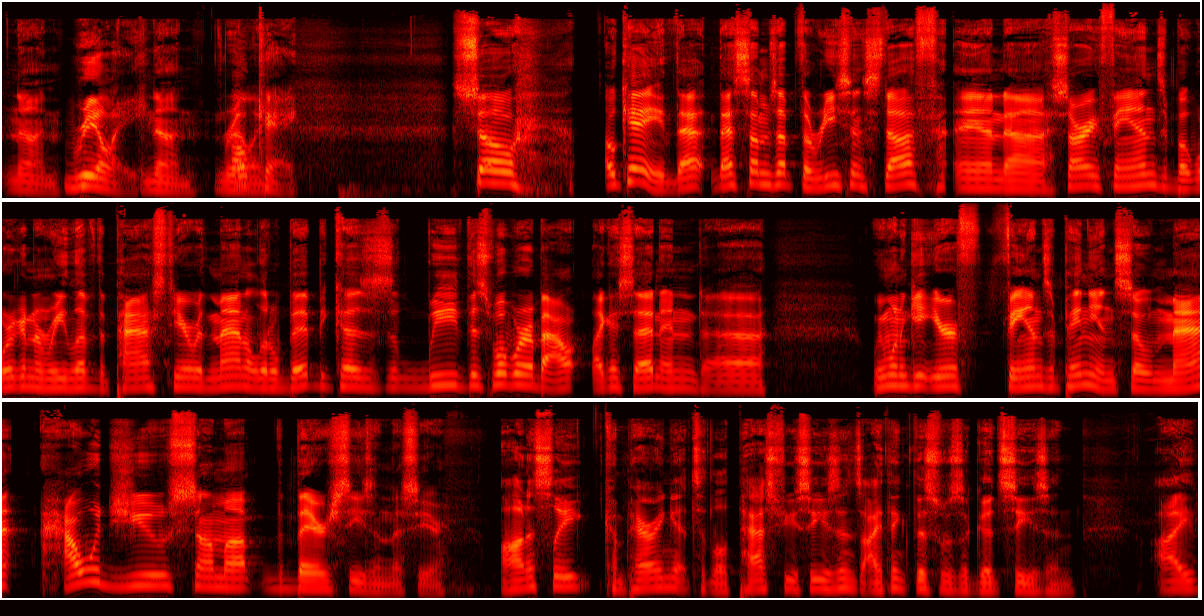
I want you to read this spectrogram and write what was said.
none, Really? none. Really. Okay. So, okay, that that sums up the recent stuff. And uh, sorry, fans, but we're gonna relive the past here with Matt a little bit because we this is what we're about. Like I said, and uh, we want to get your fans' opinions. So, Matt, how would you sum up the Bears season this year? honestly, comparing it to the past few seasons, I think this was a good season. I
